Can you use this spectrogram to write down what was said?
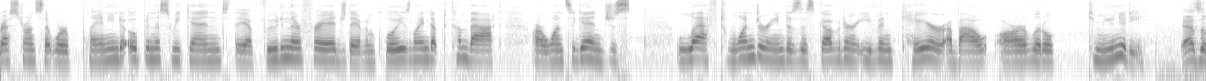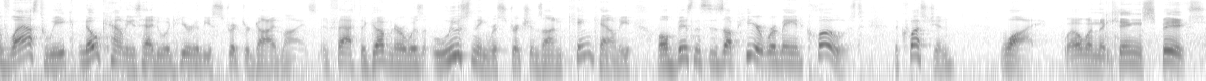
restaurants that were planning to open this weekend, they have food in their fridge, they have employees lined up to come back, are once again just left wondering does this governor even care about our little community? As of last week, no counties had to adhere to these stricter guidelines. In fact, the governor was loosening restrictions on King County while businesses up here remained closed. The question, why? Well, when the king speaks,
